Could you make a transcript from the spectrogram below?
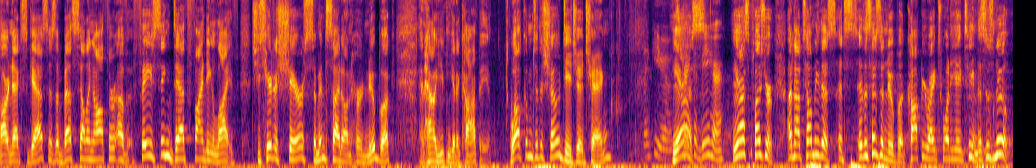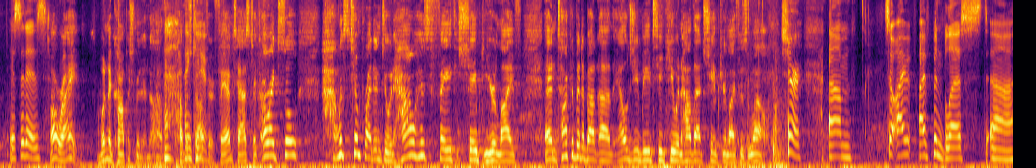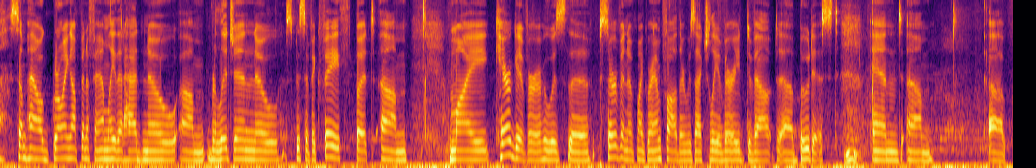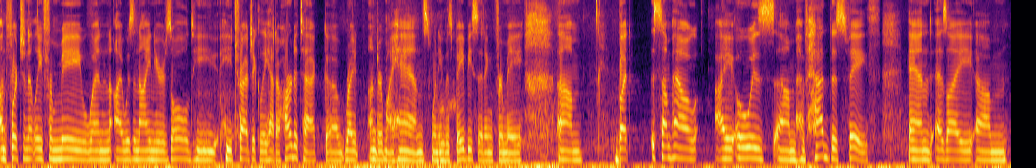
Our next guest is a best-selling author of Facing Death, Finding Life. She's here to share some insight on her new book and how you can get a copy. Welcome to the show, DJ Chang. Thank you. It's yes. great to be here. Yes, pleasure. Uh, now tell me this. It's, this is a new book, Copyright 2018. This is new. Yes, it is. All right. What an accomplishment and uh, published Thank author. you. Fantastic. All right, so how, let's jump right into it. How has faith shaped your life? And talk a bit about uh, LGBTQ and how that shaped your life as well. Sure. Um, so I've, I've been blessed uh, somehow growing up in a family that had no um, religion, no specific faith, but um, my caregiver, who was the servant of my grandfather, was actually a very devout uh, Buddhist. And um, uh, unfortunately for me, when I was nine years old, he, he tragically had a heart attack uh, right under my hands when he was babysitting for me. Um, but somehow I always um, have had this faith, and as I um,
